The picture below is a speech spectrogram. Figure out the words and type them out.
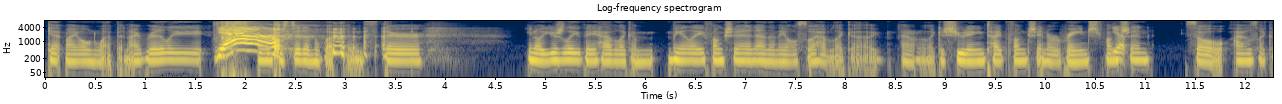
get my own weapon. I really yeah am interested in the weapons. They're, you know, usually they have like a melee function, and then they also have like a I don't know, like a shooting type function or ranged function. So I was like,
